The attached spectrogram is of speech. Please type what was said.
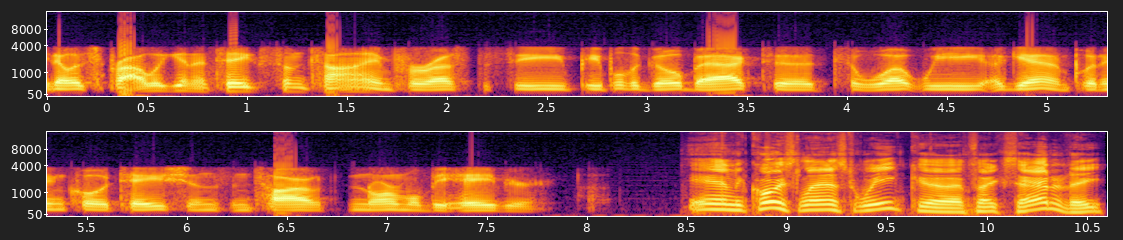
you know, it's probably going to take some time for us to see people to go back to, to what we, again, put in quotations and talk normal behavior. And of course, last week, uh, in fact, Saturday,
